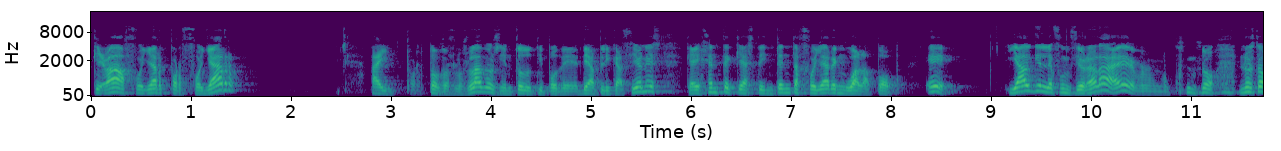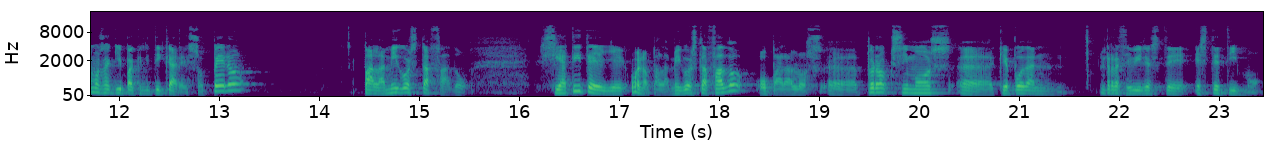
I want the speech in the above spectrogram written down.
que va a follar por follar hay por todos los lados y en todo tipo de, aplicaciones, que hay gente que hasta intenta follar en Wallapop. ¿Eh? Y a alguien le funcionará, ¿eh? No, no estamos aquí para criticar eso. Pero, para el amigo estafado, si a ti te llega, bueno, para el amigo estafado o para los eh, próximos eh, que puedan recibir este, este timo,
